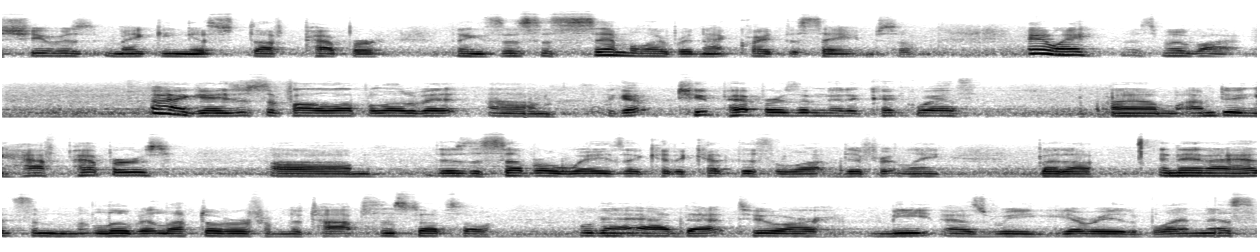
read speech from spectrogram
she was making a stuffed pepper things. This is similar, but not quite the same. So, anyway, let's move on. All right, guys, just to follow up a little bit, um, I got two peppers I'm going to cook with. Um, I'm doing half peppers. Um, there's a several ways I could have cut this a lot differently, but uh, and then I had some a little bit left over from the tops and stuff, so we're going to add that to our meat as we get ready to blend this.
